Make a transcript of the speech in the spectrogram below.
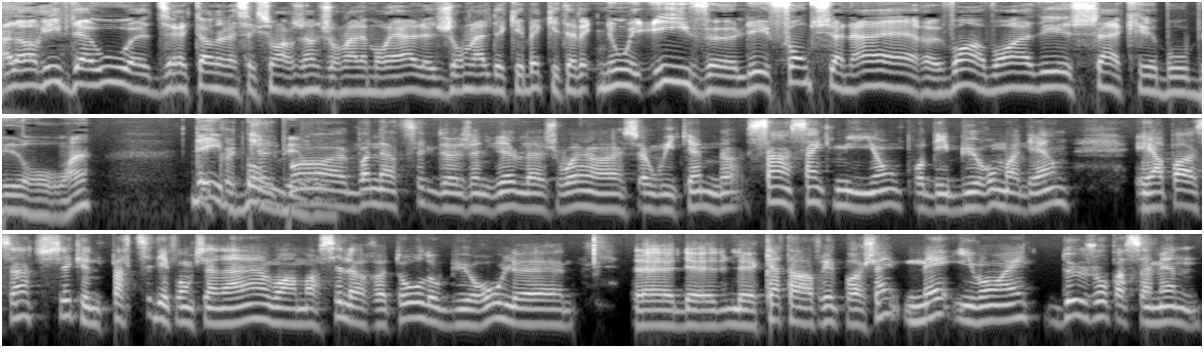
Alors, Yves Daou, euh, directeur de la section argent du Journal de Montréal, le Journal de Québec, qui est avec nous. Et Yves, euh, les fonctionnaires euh, vont avoir des sacrés beaux bureaux, hein? Des Écoute, beaux quel bureaux. bon, un bon article de Geneviève Lajoie ce week-end. là. 105 millions pour des bureaux modernes. Et en passant, tu sais qu'une partie des fonctionnaires vont amorcer leur retour au bureau le 4 avril prochain, mais ils vont être deux jours par semaine.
